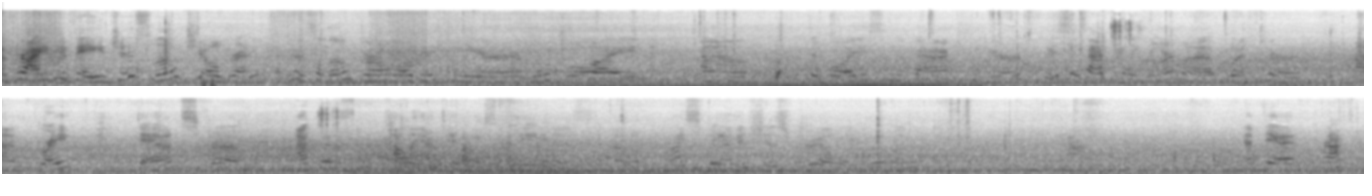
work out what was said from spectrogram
a variety of ages, little children. There's a little girl over dance from Aguas Calientes. Um, my Spanish is really good. Um, and then wrapped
